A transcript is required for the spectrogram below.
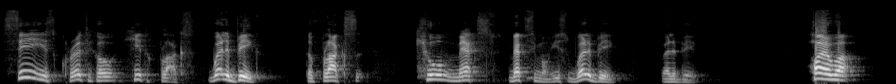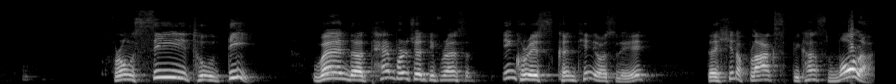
C is critical heat flux, very big. The flux Q max maximum is very big, very big. However, from C to D, when the temperature difference increase continuously, the heat flux becomes smaller,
